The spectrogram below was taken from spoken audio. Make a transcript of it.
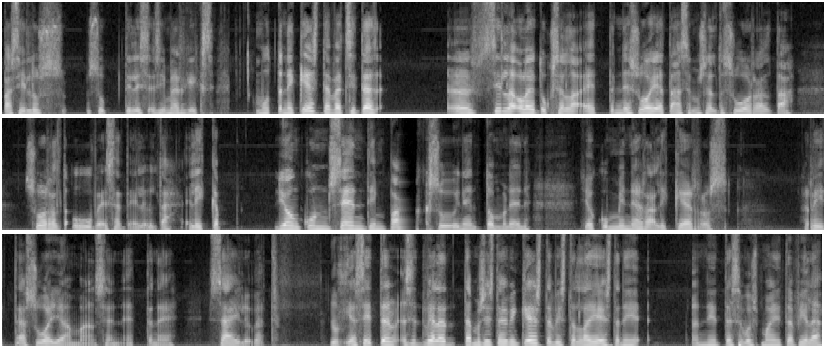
Bacillus subtilis esimerkiksi, mutta ne kestävät sitä sillä oletuksella, että ne suojataan semmoiselta suoralta, suoralta UV-säteilyltä. Eli jonkun sentin paksuinen tuommoinen joku mineraalikerros riittää suojaamaan sen, että ne säilyvät. Jos... Ja sitten, sitten vielä tämmöisistä hyvin kestävistä lajeista, niin, niin tässä voisi mainita vielä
